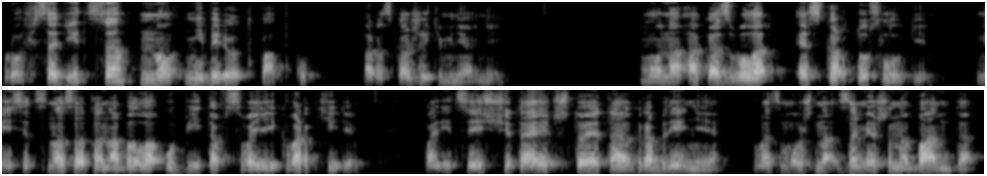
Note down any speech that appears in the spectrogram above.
Руфь садится, но не берет папку. «Расскажите мне о ней». Мона оказывала эскорт-услуги. Месяц назад она была убита в своей квартире. Полиция считает, что это ограбление, возможно, замешана банда,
